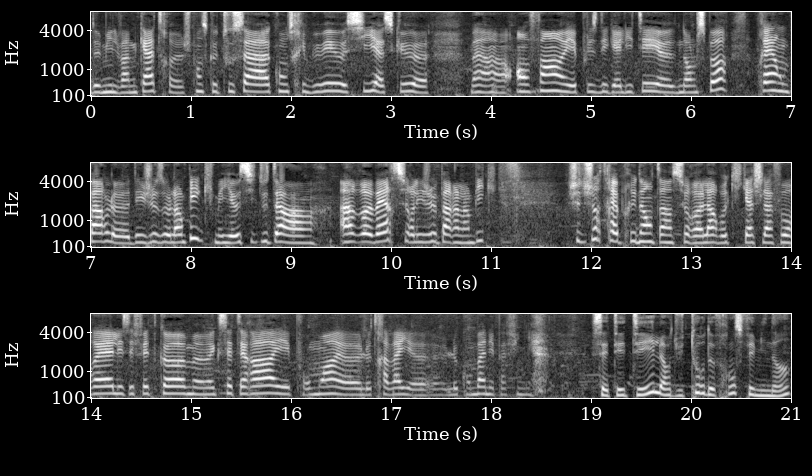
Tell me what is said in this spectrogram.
2024. Euh, je pense que tout ça a contribué aussi à ce que, ben, enfin, il y ait plus d'égalité dans le sport. Après, on parle des Jeux olympiques, mais il y a aussi tout un, revers sur les Jeux paralympiques. Je suis toujours très prudente hein, sur euh, l'arbre qui cache la forêt, les effets de com, euh, etc. Et pour moi, euh, le travail, le combat n'est pas fini. Cet été, lors du Tour de France féminin,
